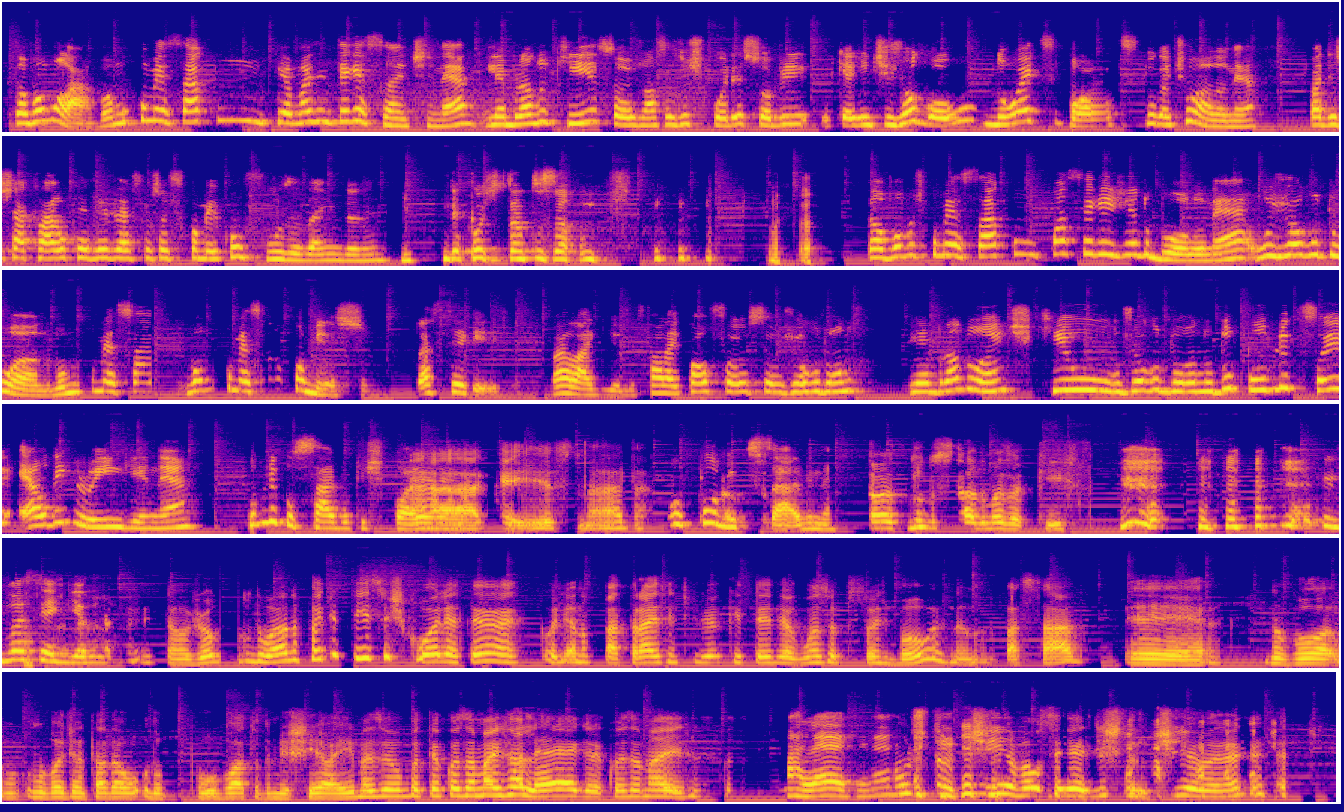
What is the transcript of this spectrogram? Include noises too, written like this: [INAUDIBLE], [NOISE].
Então vamos lá, vamos começar com o que é mais interessante, né? Lembrando que são as nossas escolhas sobre o que a gente jogou no Xbox durante o ano, né? Para deixar claro que às vezes as pessoas ficam meio confusas ainda, né? [LAUGHS] Depois de tantos anos. [LAUGHS] então vamos começar com, com a cerejinha do bolo, né? O jogo do ano. Vamos começar, vamos começar no começo, da cereja. Vai lá, Guido. Fala aí qual foi o seu jogo do ano. Lembrando antes que o jogo do ano do público foi Elden Ring, né? O público sabe o que spoiler. Né? Ah, né? que isso, nada. O público sabe, né? Então, tudo estado masoquista. [LAUGHS] e você, Guido? Então, o jogo do ano foi difícil escolha. Até olhando para trás, a gente viu que teve algumas opções boas né, no ano passado. É, não, vou, não vou adiantar do, do, o voto do Michel aí, mas eu botei coisa mais alegre, coisa mais. Mais leve, né? Construtiva ou seria destrutiva, né? [LAUGHS]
